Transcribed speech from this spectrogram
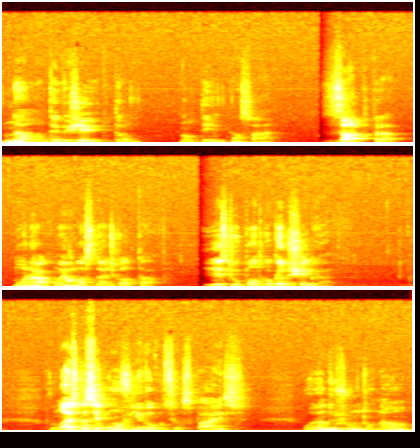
Não, não teve jeito. Então não tenho que pensar. Zap para morar com ela na cidade que ela estava. E esse é o ponto que eu quero chegar. Por mais que você conviva com seus pais, morando junto ou não,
